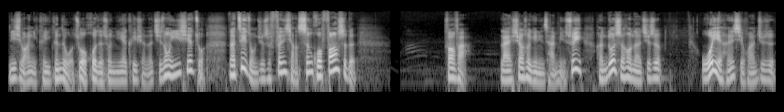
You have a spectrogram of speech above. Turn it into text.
你喜欢，你可以跟着我做，或者说你也可以选择其中一些做。那这种就是分享生活方式的方法来销售给你产品。所以很多时候呢，其实我也很喜欢，就是。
